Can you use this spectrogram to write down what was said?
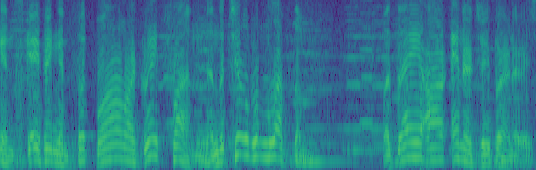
Swimming and skating and football are great fun, and the children love them. But they are energy burners,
